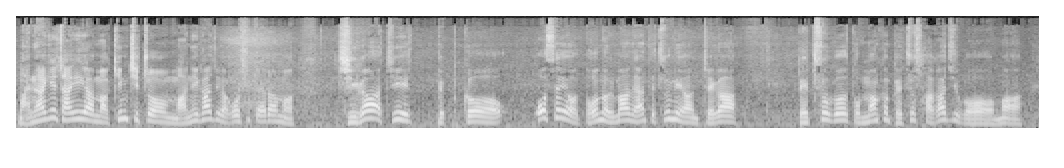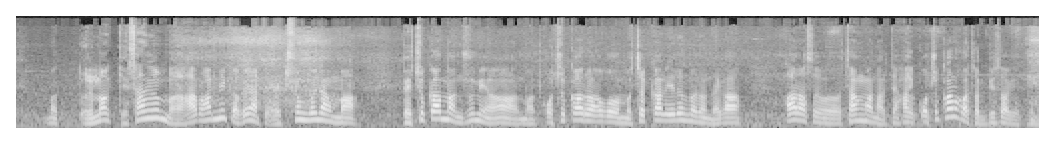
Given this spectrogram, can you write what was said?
만약에 자기가 막 김치 좀 많이 가져가고 싶다 이러면 지가 지 그 오세요. 돈 얼마 내한테 주면 제가 배추 그 돈만큼 배추 사가지고 막, 막 얼마 계산을 뭐 하러 합니까? 그냥 대충 그냥 막 배추값만 주면 뭐 고춧가루하고 뭐 젓갈 이런 거는 내가 알아서 장만할 때 하기 고춧가루가 좀 비싸겠구나.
